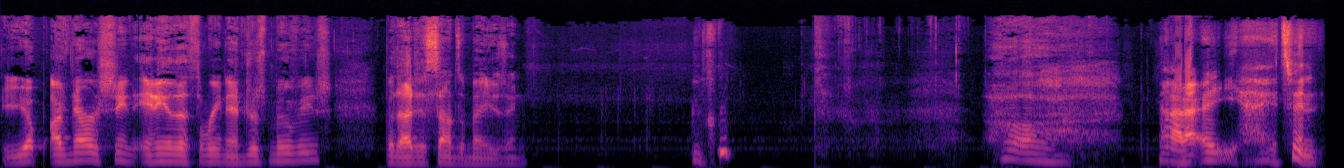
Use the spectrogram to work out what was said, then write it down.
Yep, I've never seen any of the Three Ninjas movies, but that just sounds amazing. oh. God, I, it's been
